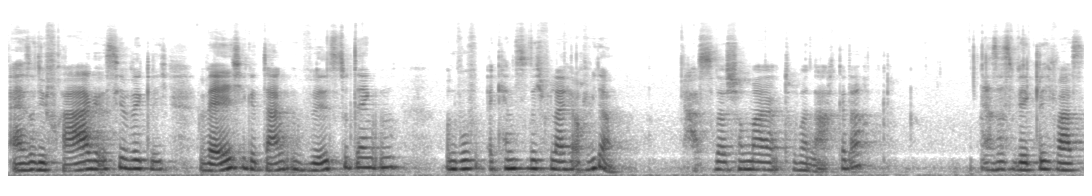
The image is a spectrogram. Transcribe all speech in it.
Also die Frage ist hier wirklich, welche Gedanken willst du denken und wo erkennst du dich vielleicht auch wieder? Hast du da schon mal drüber nachgedacht? Das ist wirklich was,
